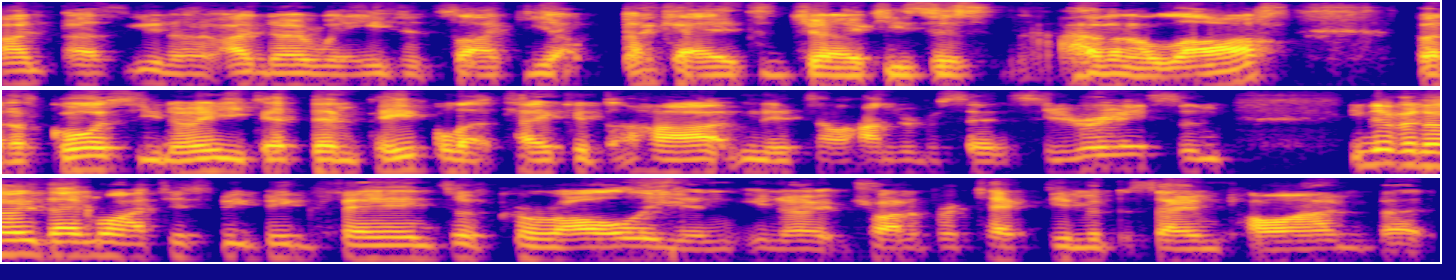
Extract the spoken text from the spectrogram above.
I, I, you know, I know Weege. It's like, yep, okay, it's a joke. He's just having a laugh. But of course, you know, you get them people that take it to heart and it's 100% serious. And you never know, they might just be big fans of Cairoli and, you know, trying to protect him at the same time. But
